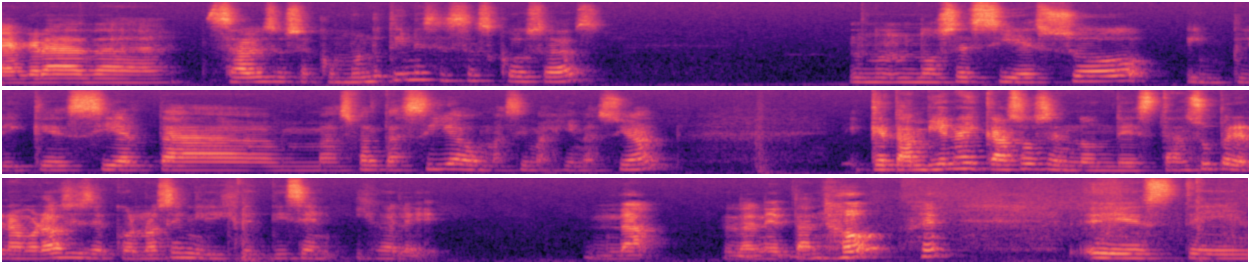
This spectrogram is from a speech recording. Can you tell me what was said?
agrada, ¿sabes? O sea, como no tienes esas cosas, no, no, sé si eso implique cierta más fantasía o más imaginación. Que también hay casos en donde están súper enamorados y se conocen y dicen, híjole, no, la neta no. este,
